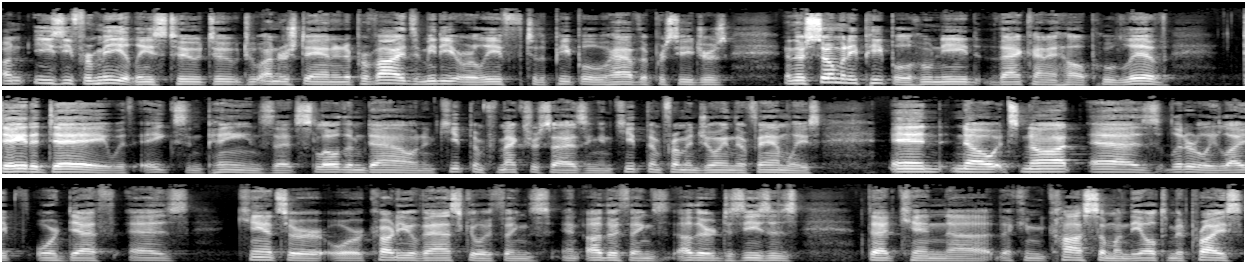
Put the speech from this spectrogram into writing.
un- easy for me at least to to to understand and it provides immediate relief to the people who have the procedures. And there's so many people who need that kind of help who live day to day with aches and pains that slow them down and keep them from exercising and keep them from enjoying their families. And no it's not as literally life or death as cancer or cardiovascular things and other things other diseases that can uh, that can cost someone the ultimate price,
